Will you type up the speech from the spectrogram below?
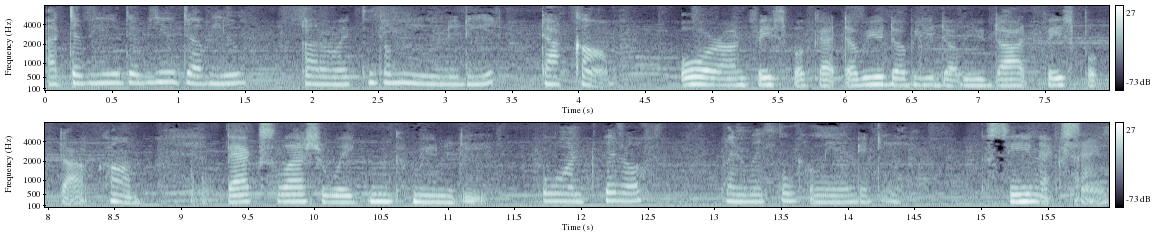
at www.awakencommunity.com or on Facebook at www.facebook.com backslash awaken community or on Twitter at Awaken Community. See you next time.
